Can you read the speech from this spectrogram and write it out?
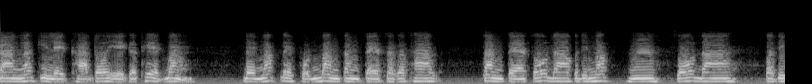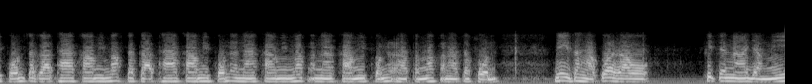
การละกิเลสขาดโดยเอกเทศบ้าง ได้มรรคได้ผลบ้างตั้งแต่สกทาตั้งแต่โสดาปฏิมรรคนะโสดา ปฏิผลสกทาคามิมรรคสกทาคามิผลอนาคามิมรรคอนาคามิผลอนาตมรรคอนาตผล นี่ถ้าหากว่าเราพิจารณาอย่างนี้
